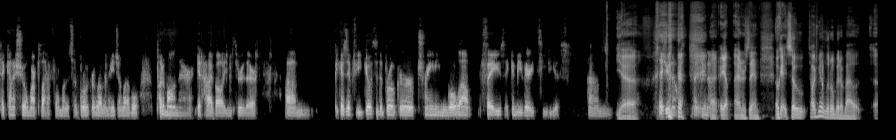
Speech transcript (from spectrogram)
to kind of show them our platform, whether it's a broker level, an agent level, put them on there, get high volume through there. Um, because if you go through the broker training rollout phase, it can be very tedious. Um, yeah. As you know, as you know. uh, yep, I understand. Okay, so talk to me a little bit about uh,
